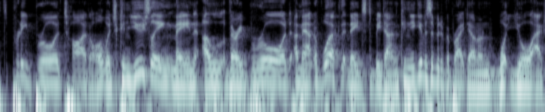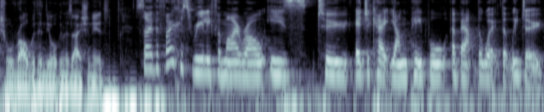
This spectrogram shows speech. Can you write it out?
It's a pretty broad title, which can usually mean a very broad amount of work that needs to be done. Can you give us a bit of a breakdown on what your actual role within the organisation is? So, the focus really for my role is to educate young people about the work that we do.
